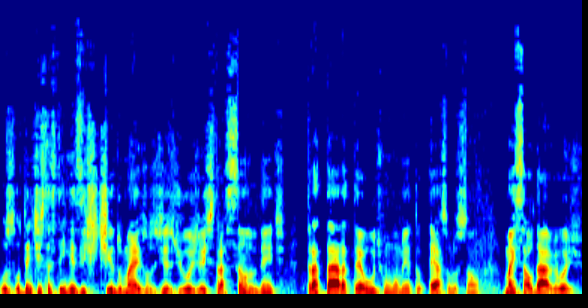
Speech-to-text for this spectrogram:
os, os, dentistas têm resistido mais nos dias de hoje à extração do dente? Tratar até o último momento é a solução mais saudável hoje?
